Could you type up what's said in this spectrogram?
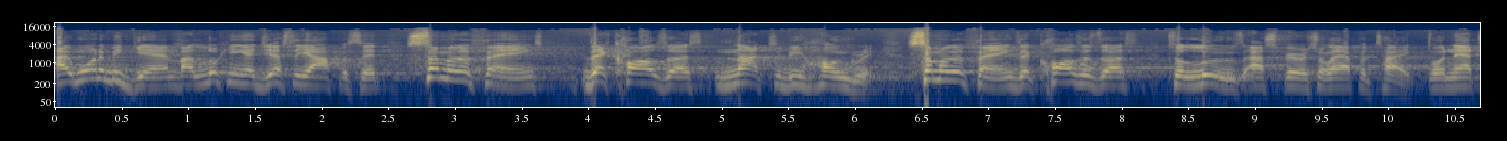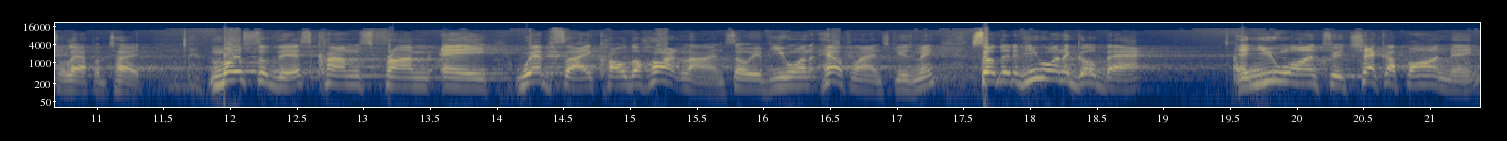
I want to begin by looking at just the opposite some of the things that cause us not to be hungry. Some of the things that causes us to lose our spiritual appetite or natural appetite. Most of this comes from a website called the Heartline. So if you want Healthline, excuse me, so that if you want to go back and you want to check up on me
